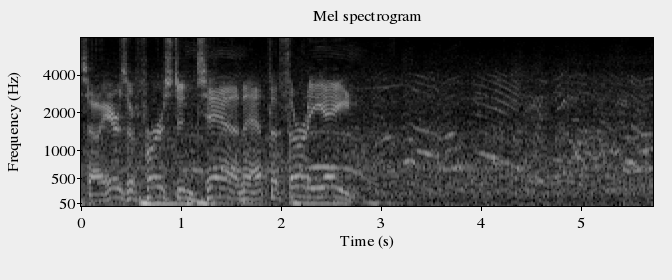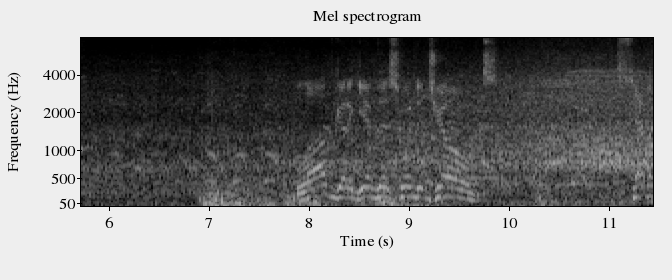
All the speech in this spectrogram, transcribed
So here's a first and 10 at the 38. Love going to give this one to Jones. 78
